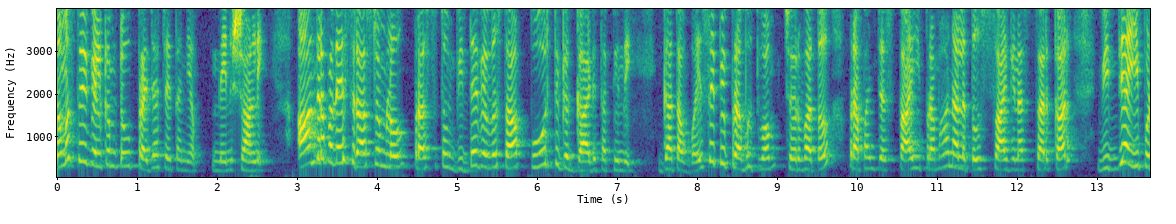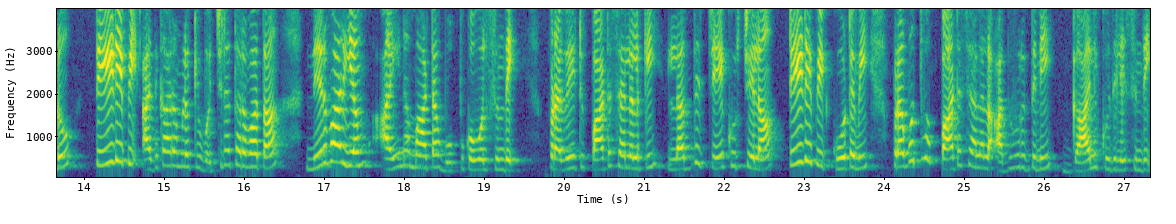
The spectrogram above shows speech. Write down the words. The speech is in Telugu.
నమస్తే వెల్కమ్ టు ప్రజా చైతన్యం. నేను శాలిని. ఆంధ్రప్రదేశ్ రాష్ట్రంలో ప్రస్తుతం విద్యా వ్యవస్థ పూర్తిగా గాడి తప్పింది. గత వైసీపీ ప్రభుత్వం చొరవతో ప్రపంచ స్థాయి ప్రమాణాలతో సాగిన సర్కార్ విద్య ఇప్పుడు టీడీపీ అధికారంలోకి వచ్చిన తర్వాత నిర్వార్యం అయిన మాట ఒప్పుకోవాల్సిందే. ప్రైవేటు పాఠశాలలకి లబ్ధి చేకూర్చేలా టీడీపీ కూటమి ప్రభుత్వ పాఠశాలల అభివృద్ధిని గాలి కుదిలేసింది.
